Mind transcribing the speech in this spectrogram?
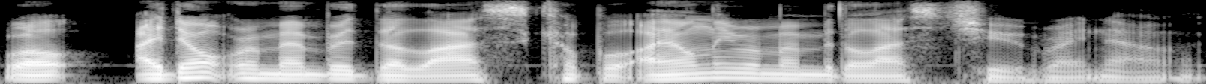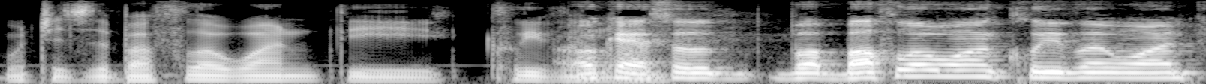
Well, I don't remember the last couple. I only remember the last two right now, which is the Buffalo one, the Cleveland. Okay, one. so but Buffalo one, Cleveland one.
